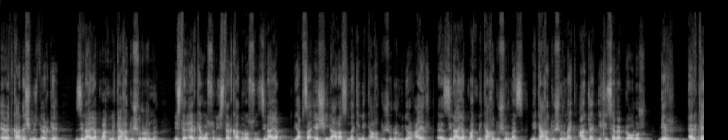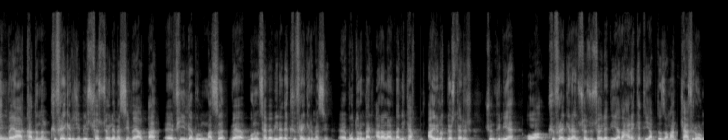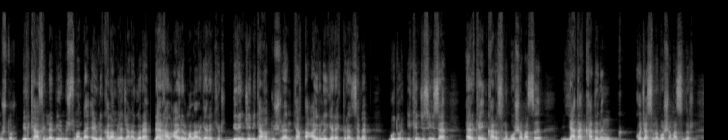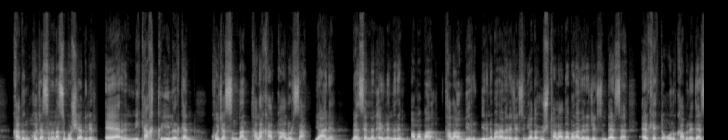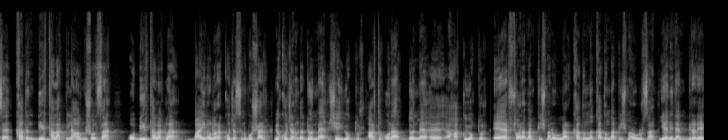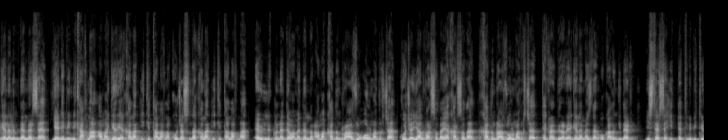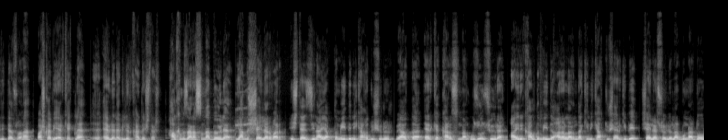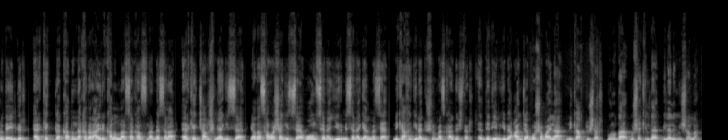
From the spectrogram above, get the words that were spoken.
Evet kardeşimiz diyor ki zina yapmak nikahı düşürür mü? İster erkek olsun ister kadın olsun zina yap, yapsa eşiyle arasındaki nikahı düşürür mü diyor. Hayır. E, zina yapmak nikahı düşürmez. Nikahı düşürmek ancak iki sebeple olur. Bir, erkeğin veya kadının küfre girici bir söz söylemesi veyahut da e, fiilde bulunması ve bunun sebebiyle de küfre girmesi. E, bu durumda aralarında nikah ayrılık gösterir. Çünkü niye? O küfre giren sözü söylediği ya da hareketi yaptığı zaman kafir olmuştur. Bir kafirle bir Müslüman da evli kalamayacağına göre derhal ayrılmaları gerekir. Birinci nikahı düşüren, nikahta ayrılığı gerektiren sebep budur. İkincisi ise erkeğin karısını boşaması ya da kadının kocasını boşamasıdır. Kadın kocasını nasıl boşayabilir? Eğer nikah kıyılırken kocasından talak hakkı alırsa yani ben seninle evlenirim ama talağın bir, birini bana vereceksin ya da üç talağı da bana vereceksin derse erkek de onu kabul ederse kadın bir talak bile almış olsa o bir talakla bayin olarak kocasını boşar ve kocanın da dönme şeyi yoktur. Artık ona dönme e, hakkı yoktur. Eğer sonradan pişman olurlar, kadınla, kadın da pişman olursa yeniden bir araya gelelim derlerse yeni bir nikahla ama geriye kalan iki talakla, kocasında kalan iki talakla evliliklerine devam ederler. Ama kadın razı olmadıkça, koca yalvarsa da yakarsa da kadın razı olmadıkça tekrar bir araya gelemezler. O kadın gider isterse iddetini bitirdikten sonra başka bir erkekle e, evlenebilir kardeşler. Halkımız arasında böyle yanlış şeyler var. İşte zina yaptı mıydı nikahı düşürür veyahut da erkek karısından uzun süre ayrı kaldı mıydı aralarındaki nikah düşer gibi şeyler söylüyorlar. Bunlar doğru değildir. Erkekle kadın ne kadar ayrı kalırlarsa kalsınlar. Mesela erkek çalışmaya gitse ya da savaşa gitse 10 sene 20 sene gelmese nikahı yine düşürmez kardeşler. E, dediğim gibi ancak boşamayla nikah düşer. Bunu da bu şekilde bilelim inşallah.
